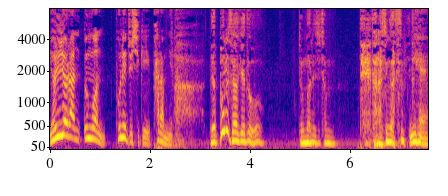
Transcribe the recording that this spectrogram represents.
열렬한 응원 보내주시기 바랍니다. 몇 번을 생각해도 정말이지 참 대단하신 것 같습니다. 예.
